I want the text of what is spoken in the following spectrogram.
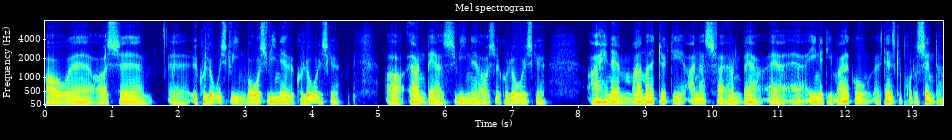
Og øh, også øh, økologisk vin. Vores vine er økologiske, og Ørnbergs vine er også økologiske. Og han er meget, meget dygtig. Anders fra Ørnberg er, er en af de meget gode øh, danske producenter.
